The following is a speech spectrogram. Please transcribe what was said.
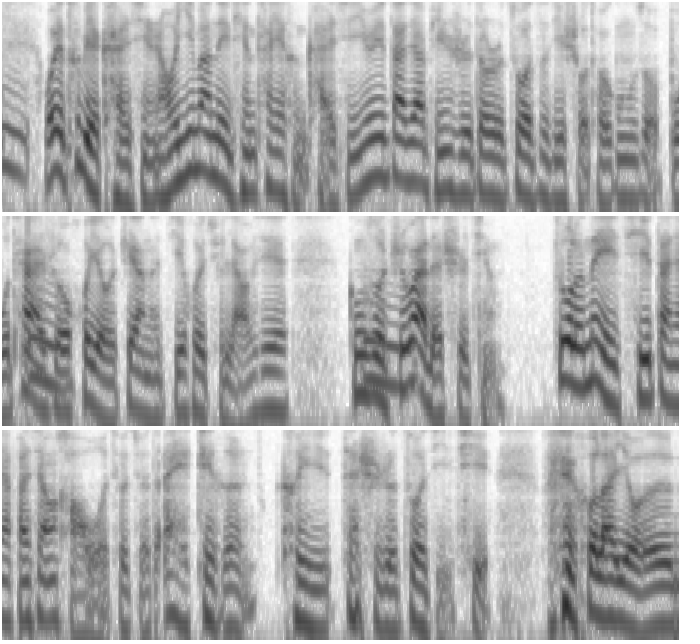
嗯，我也特别开心。然后伊曼那天他也很开心，因为大家平时都是做自己手头工作，不太说会有这样的机会去聊一些工作之外的事情。做了那一期，大家反响好，我就觉得，哎，这个可以再试着做几期。所以后来有了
